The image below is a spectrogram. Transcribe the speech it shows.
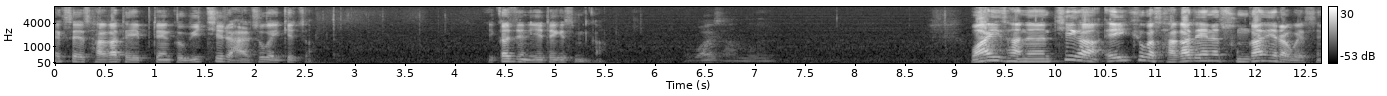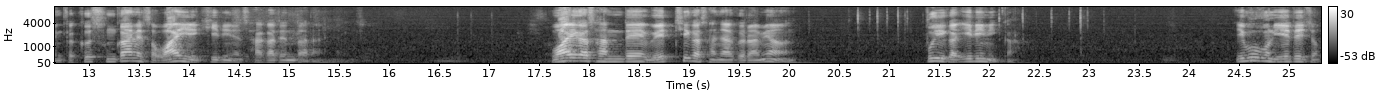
x의 4가 대입된 그 위치를 알 수가 있겠죠. 이까지는 이해되겠습니까? Y 4는 뭐예요? y4는 t가 aq가 4가 되는 순간이라고 했으니까 그 순간에서 y의 길이는 4가 된다라는 얘기죠. y가 4인데 왜 t가 4냐 그러면 v가 1이니까 이 부분 이해되죠?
